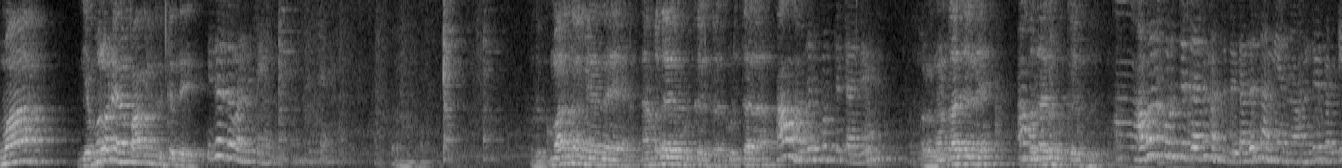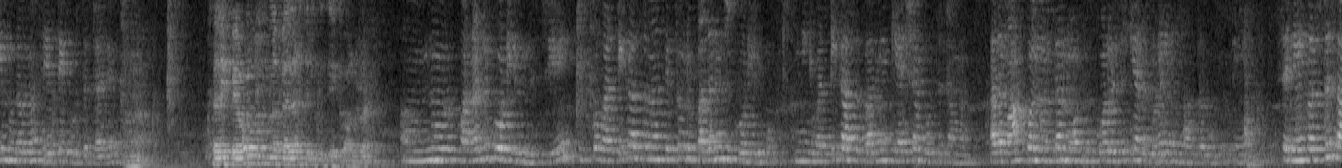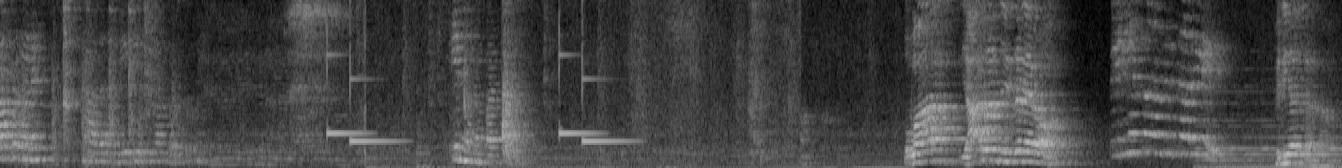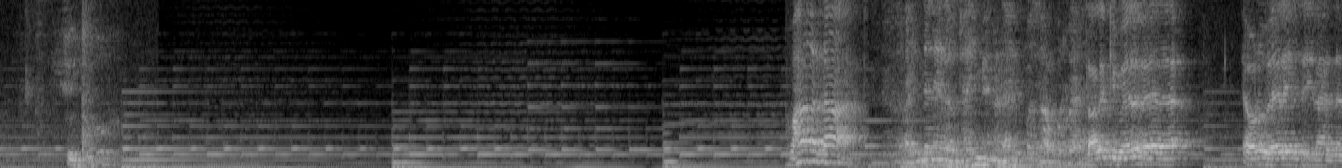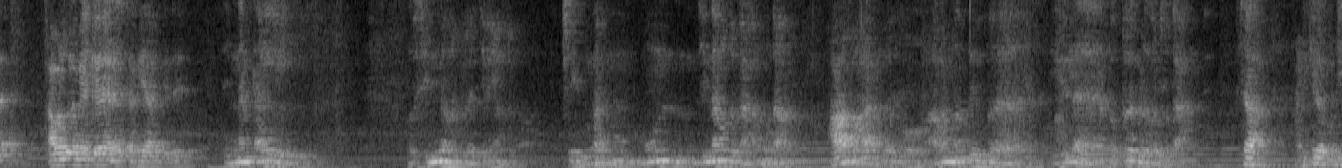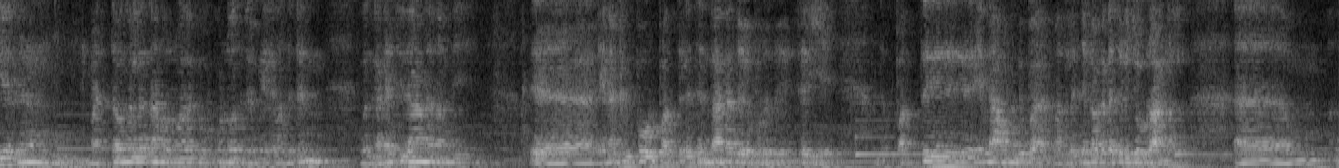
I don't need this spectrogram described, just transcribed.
உமா எவ்வளோ நேரம் பார்த்துட்டு இருக்குது இது இது வந்துட்டேன். இந்த குமாரசாமி அந்த நாற்பதாயிரம் புக் இருக்கு அது கொடுத்தாரா? ஆ அவர் கொடுத்துட்டாரு. அப்புறம் நடராஜனே ஐம்பதாயிரம் புக் இருக்குது அவர் கொடுத்துட்டாரு மற்றது கந்தசாமி அண்ணா வந்து வட்டி முதல்ல சேர்த்தே கொடுத்துட்டாரு. சரி இப்போ எவ்வளோ பேலன்ஸ் இருக்குது அக்கௌண்ட்ல இன்னொரு பன்னெண்டு கோடி இருந்துச்சு. இப்போ வட்டி காசெல்லாம் சேர்த்து ஒரு பதினஞ்சு கோடி இருக்கும். இன்னைக்கு வட்டி காசை பாருங்க கேஷாக கொடுத்துட்டாங்க. அதை மார்க் பண்ணணும்னு தான் நோட்டு கூட வச்சிருக்கேன் அது கூட நீங்கள் சாப்பிட கொடுத்துட்டீங்க சரி நீங்கள் ஃபஸ்ட்டு சாப்பிடுங்கண்ணே நான் அதை நான் டீட்டெயில்ஸ்லாம் கூட சொல்கிறேன் இருங்க பாட்டு உமா யார் வந்து இந்த நேரம்? பெரியண்ணா வந்திருக்காரு. பிரியாத்தானா ஐயோ. வாங்கண்ணா இந்த நேரம் டைம் என்னடா இப்போ சாப்பிட்றேன் தலைக்கு மேலே வேலை. எவனும் வேலையும் செய்யறான் இல்லை. அவனுங்களும் மேய்க்கவே எனக்கு சரியா இருக்குது. என்னென்றால் ஒரு சின்ன ஒரு பிரச்சனை உண்டு. சின்ன? மூணு சின்னவன் இருக்காங்க மூணாவது அவன் வந்து இப்போ இதில் டாக்டர் கிடப்பட்டிருக்கான் ஷா அடிக்கிற முடியாது மற்றவங்கள தான் ஒரு மரக்கு கொண்டு வந்துட்டேன் மேலே வந்துட்டேன். இப்போ கடைசி தானே தம்பி. எனக்கு இப்போ ஒரு பத்து லட்சம் தானே தேவைப்படுது. சரியே. இந்த பத்து என்ன அவனுக்கு இப்போ பத்து லட்சம் ரூபா கிட்ட சொல்லி சொல்கிறாங்க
